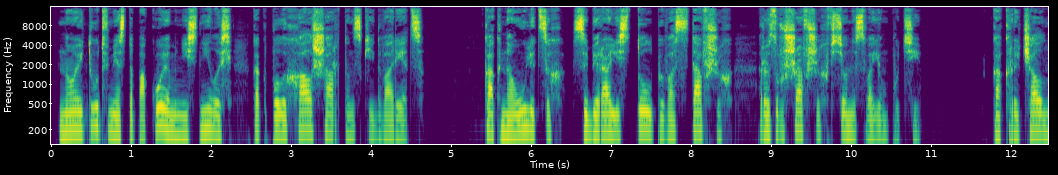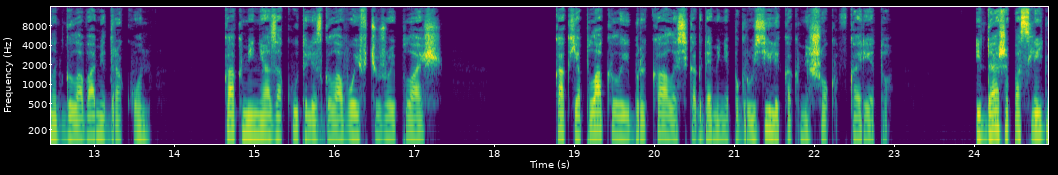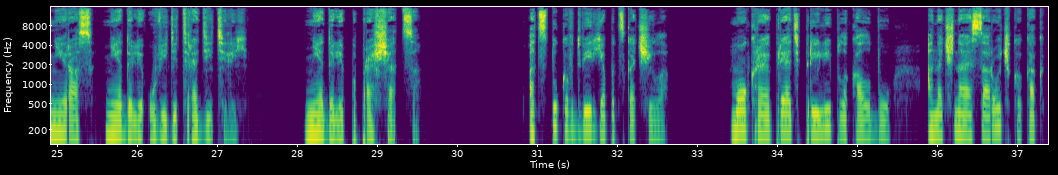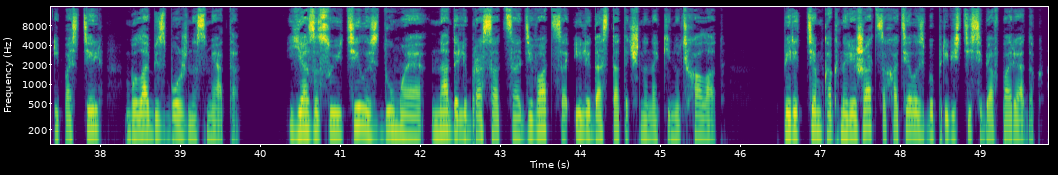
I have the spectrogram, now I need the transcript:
Но и тут вместо покоя мне снилось, как полыхал Шартонский дворец. Как на улицах собирались толпы восставших, разрушавших все на своем пути. Как рычал над головами дракон. Как меня закутали с головой в чужой плащ как я плакала и брыкалась, когда меня погрузили, как мешок, в карету. И даже последний раз не дали увидеть родителей. Не дали попрощаться. От стука в дверь я подскочила. Мокрая прядь прилипла к лбу, а ночная сорочка, как и постель, была безбожно смята. Я засуетилась, думая, надо ли бросаться одеваться или достаточно накинуть халат. Перед тем, как наряжаться, хотелось бы привести себя в порядок.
